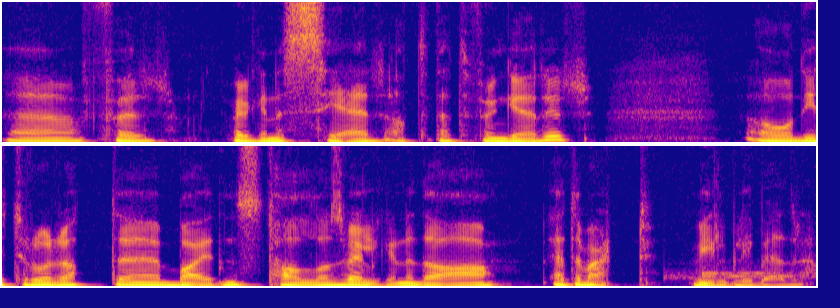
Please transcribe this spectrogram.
eh, før velgerne ser at dette fungerer. Og de tror at eh, Bidens tall hos velgerne da etter hvert vil bli bedre.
